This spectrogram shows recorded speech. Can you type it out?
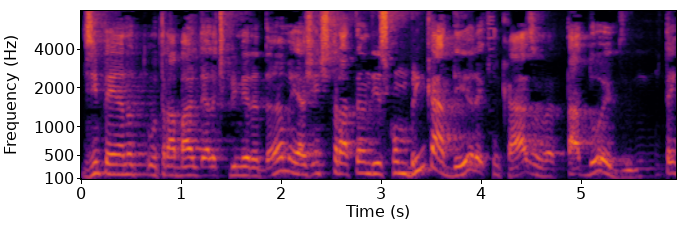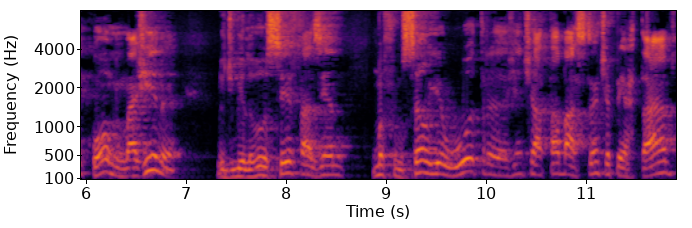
desempenhando o trabalho dela de primeira dama e a gente tratando isso como brincadeira aqui em casa, tá doido, não tem como. Imagina, Ludmilla, você fazendo uma função e eu outra, a gente já está bastante apertado.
